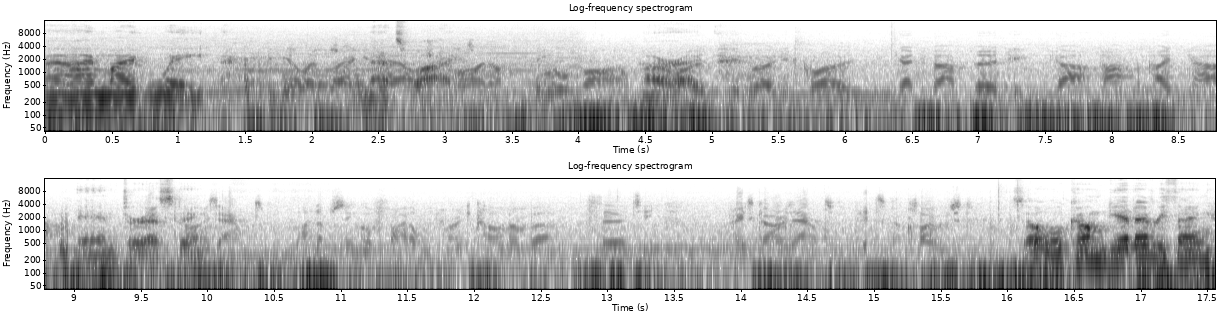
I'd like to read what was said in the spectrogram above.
I might wait. The yellow flag And is that's why. Line up, single file. All right. Closed. Pit road is closed. Catch start 30. Car past the pace car. Interesting. Car is out. Line up single file behind car number 30. Pace car is out. Pits are closed. So we'll come get everything.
